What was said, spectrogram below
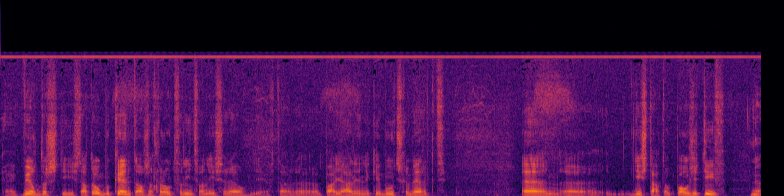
kijk, Wilders die staat ook bekend als een groot vriend van Israël. Die heeft daar uh, een paar jaar in de kibbutz gewerkt. En die staat ook positief. Ja.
